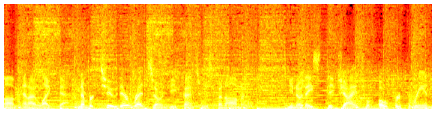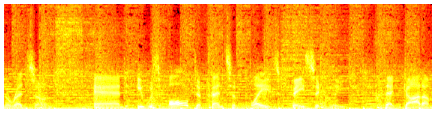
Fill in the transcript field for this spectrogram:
um, and I like that. Number two, their red zone defense was phenomenal. You know, they the Giants were 0 for 3 in the red zone, and it was all defensive plays, basically, that got them,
